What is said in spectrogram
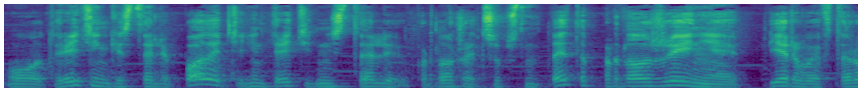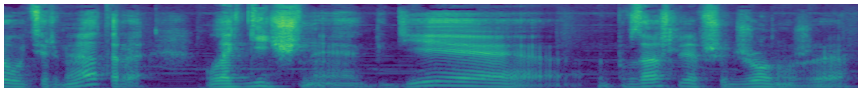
Вот, рейтинги стали падать, один третий не стали продолжать. Собственно, это продолжение первого и второго Терминатора, логичное, где повзрослевший Джон уже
